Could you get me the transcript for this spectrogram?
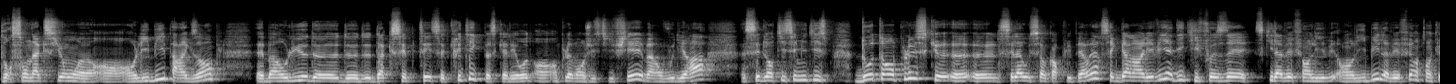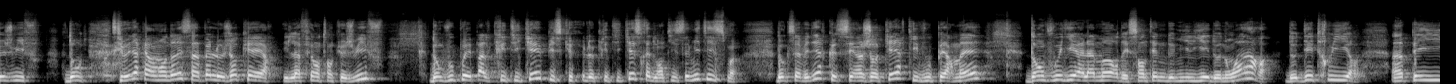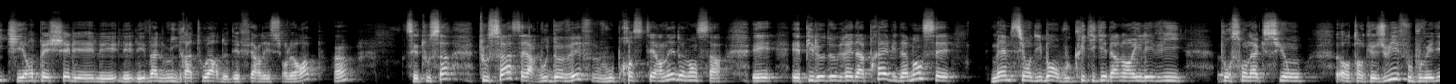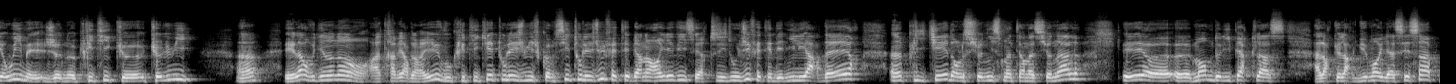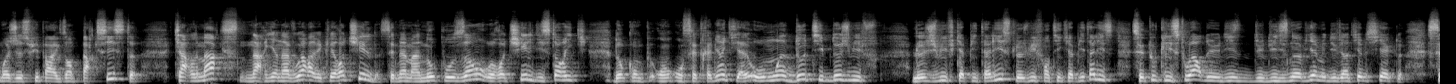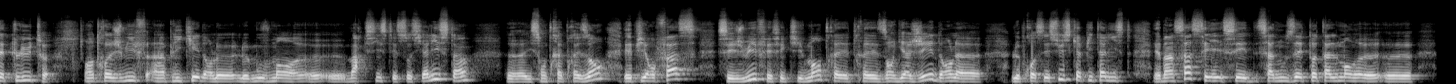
pour son action euh, en, Libye, par exemple, eh ben, au lieu d'accepter de, de, cette critique, parce qu'elle est amplement justifiée, eh ben, on vous dira c'est de l'antisémitisme. D'autant plus que euh, euh, c'est là où c'est encore plus pervers, c'est que Bernard Lévy a dit qu'il faisait ce qu'il avait fait en Libye, il l'avait fait en tant que juif. Donc, ce qui veut dire qu'à un moment donné, ça s'appelle le joker. Il l'a fait en tant que juif, donc vous pouvez pas le critiquer puisque le critiquer serait de l'antisémitisme. Donc ça veut dire que c'est un joker qui vous permet d'envoyer à la mort des centaines de milliers de noirs, de détruire un pays qui empêchait les, les vagues migratoires de déferler sur l'Europe. Hein c'est tout ça. Tout ça, c'est-à-dire que vous devez vous prosterner devant ça. Et, et puis le degré d'après, évidemment, c'est même si on dit, bon, vous critiquez Bernard-Henri Lévy pour son action en tant que juif, vous pouvez dire, oui, mais je ne critique que, que lui. Hein et là, on vous dit non, non, non, à travers Bernard Lévy, vous critiquez tous les juifs, comme si tous les juifs étaient Bernard-Henri Lévy. C'est-à-dire que tous les juifs étaient des milliardaires impliqués dans le sionisme international et euh, euh, membres de l'hyperclasse. Alors que l'argument, il est assez simple. Moi, je suis par exemple marxiste. Karl Marx n'a rien à voir avec les Rothschild. C'est même un opposant aux Rothschild historiques. Donc on, on, on sait très bien qu'il y a au moins deux types de juifs le juif capitaliste, le juif anticapitaliste. C'est toute l'histoire du, du, 19e et du 20e siècle. Cette lutte entre juifs impliqués dans le, mouvement euh, euh, marxiste et socialiste, hein, euh, ils sont très présents. Et puis en face, ces juifs effectivement très très engagés dans le, processus capitaliste. Et eh ben ça, ça nous est totalement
